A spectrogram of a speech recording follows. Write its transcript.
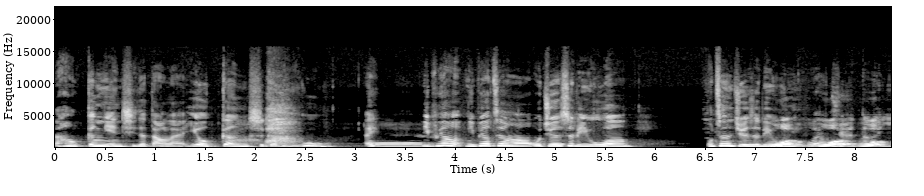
然后更年期的到来，又更是个礼物。哎，你不要，你不要这样哦，我觉得是礼物哦。我真的觉得是礼物。我我我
